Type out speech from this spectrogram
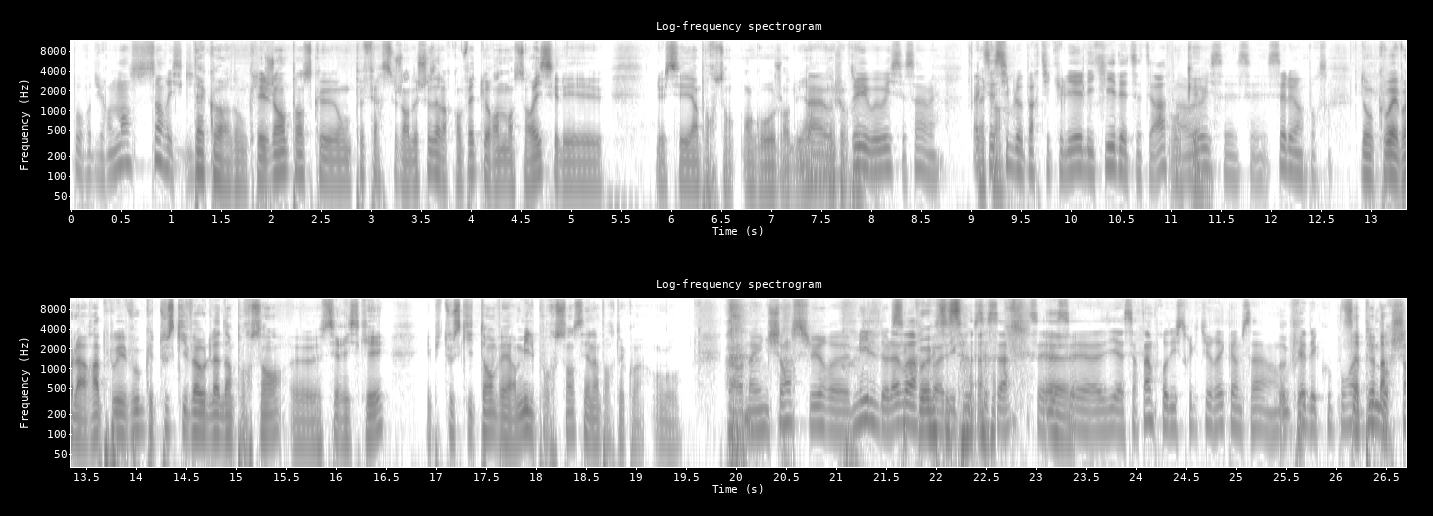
pour du rendement sans risque. D'accord, donc les gens pensent qu'on peut faire ce genre de choses alors qu'en fait le rendement sans risque il est- le- c'est 1% en gros aujourd'hui. hein, Bah, Aujourd'hui, oui, oui, c'est ça. ouais. Accessible aux particuliers, liquide, etc. Enfin, oui, oui, c'est- c'est c'est le 1%. Donc ouais voilà, rappelez-vous que tout ce qui va au-delà d'un pour cent euh, c'est risqué et puis tout ce qui tend vers 1000% c'est n'importe quoi en gros. Alors, on a une chance sur euh, 1000 de l'avoir. quoi, quoi, c'est du ça. coup, C'est ça. C'est- Euh. euh, Il y a certains produits structurés comme ça. hein. On Ok. fait des coupons Ça à peut 10%, marcher,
